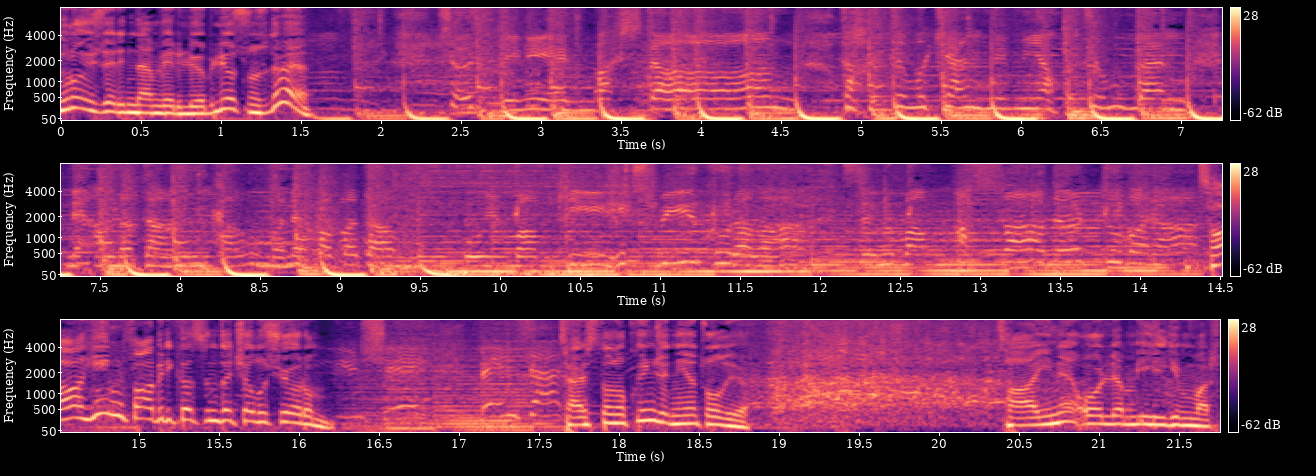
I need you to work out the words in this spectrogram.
euro üzerinden veriliyor biliyorsunuz değil mi? Çöz beni en baştan Tahtımı kendim yaptım ben Ne anadan kalma ne babadan Uymam ki hiçbir kurala Sığmam asla dört duvara Tahin fabrikasında çalışıyorum. Şey benzer Tersten okuyunca niyet oluyor. Tayine öyle ilgim var.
